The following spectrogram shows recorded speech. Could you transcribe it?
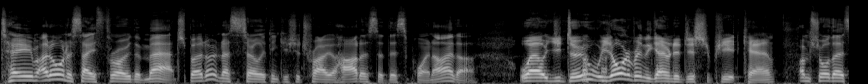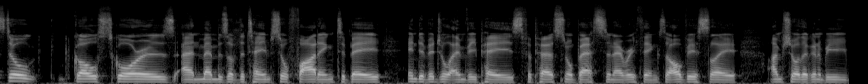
team, I don't want to say throw the match, but I don't necessarily think you should try your hardest at this point either. Well, you do. you don't want to bring the game into disrepute, Cam. I'm sure there's still goal scorers and members of the team still fighting to be individual MVPs for personal bests and everything. So obviously, I'm sure they're going to be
